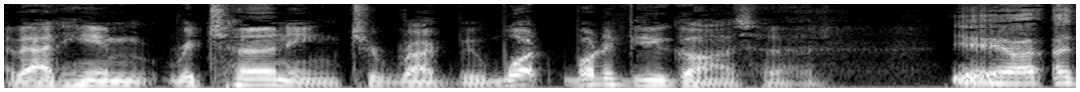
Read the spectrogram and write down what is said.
about him returning to rugby. What what have you guys heard? Yeah, uh,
